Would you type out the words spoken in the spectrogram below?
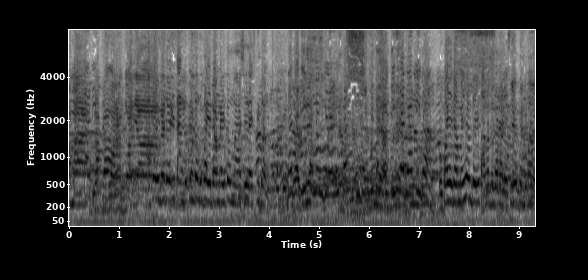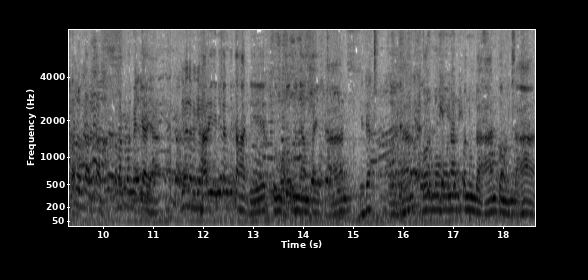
Apa yang sudah ditanggapin bang upaya damai itu masih Lesti bang? Bang, tadi pemanggilan Ustaz untuk bisa berarti, Bang? Upaya damainya sudah ditangkap dengan Lesti apa gimana bang? teman-teman media ya. Gimana bagaimana? Hari ini kan kita hadir untuk menyampaikan ya, permohonan penundaan pemeriksaan.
